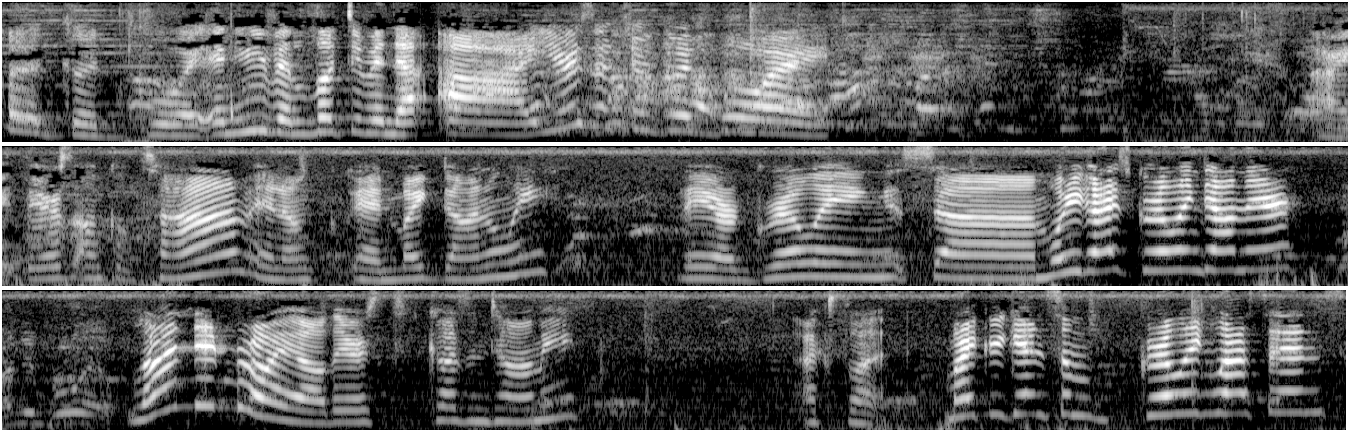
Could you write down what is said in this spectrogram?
What a good boy. And you even looked him in the eye. You're such a good boy. All right, there's Uncle Tom and, Uncle, and Mike Donnelly. They are grilling some. What are you guys grilling down there? London broil. London broil. There's cousin Tommy. Excellent. Mike, are you getting some grilling lessons?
